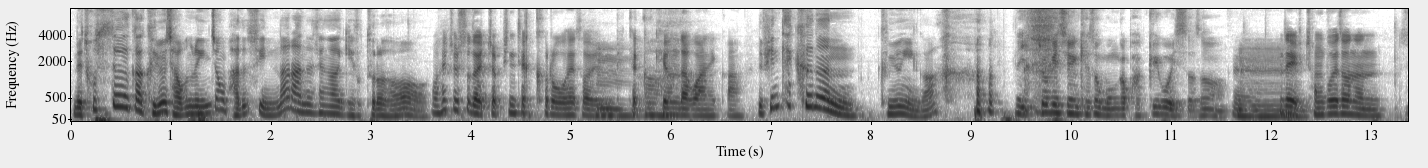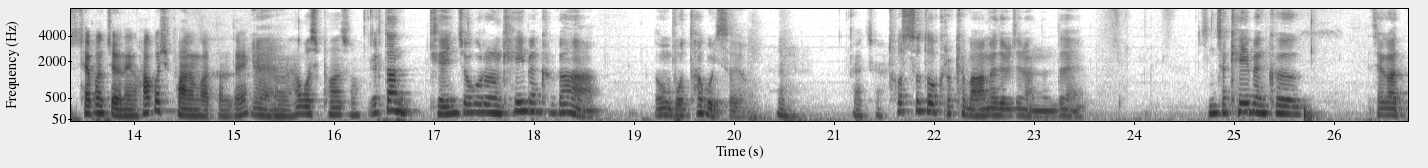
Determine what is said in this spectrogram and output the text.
근데 토스가 금융 자본으로 인정받을 수 있나라는 생각이 계속 들어서 뭐 해줄 수도 있죠. 핀테크로 해서 음. 핀테크 아. 키운다고 하니까. 근데 핀테크는 금융인가? 근데 이쪽이 지금 계속 뭔가 바뀌고 있어서 음. 근데 정부에서는 세 번째 은행 하고 싶어 하는 것 같던데. 예. 어, 하고 싶어 하죠. 일단 개인적으로는 K뱅크가 너무 못 하고 있어요. 맞아. 토스도 그렇게 마음에 들진 않는데 진짜 K뱅크 제가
